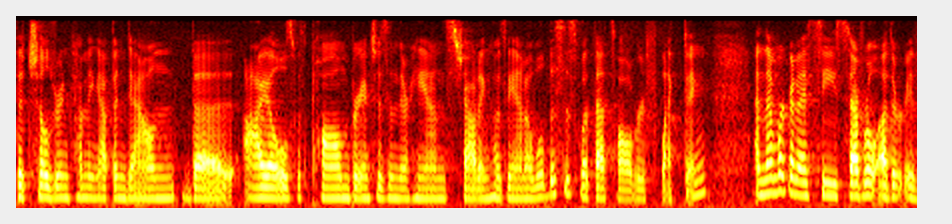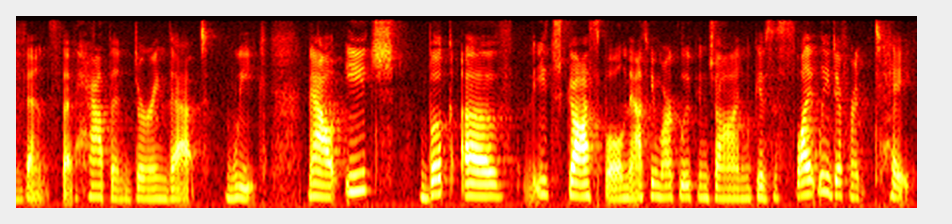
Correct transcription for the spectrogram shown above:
the children coming up and down the aisles with palm branches in their hands, shouting Hosanna. Well, this is what that's all reflecting. And then we're going to see several other events that happen during that week. Now, each book of each gospel, Matthew, Mark, Luke, and John, gives a slightly different take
